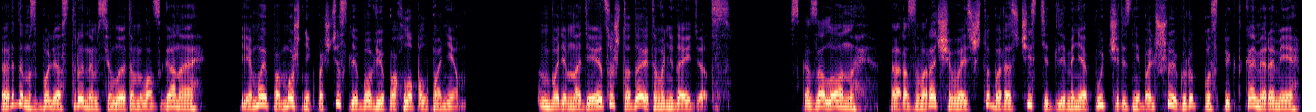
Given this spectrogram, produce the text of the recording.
рядом с более стройным силуэтом Лазгана, и мой помощник почти с любовью похлопал по ним. «Будем надеяться, что до этого не дойдет, сказал он, разворачиваясь, чтобы расчистить для меня путь через небольшую группу с пикт-камерами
